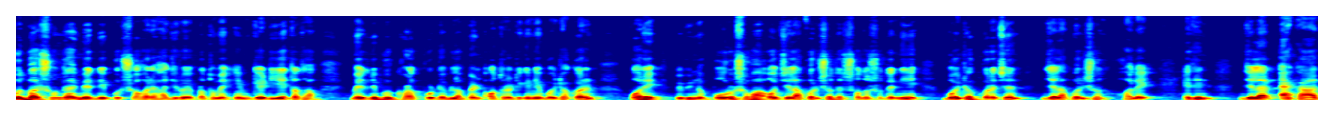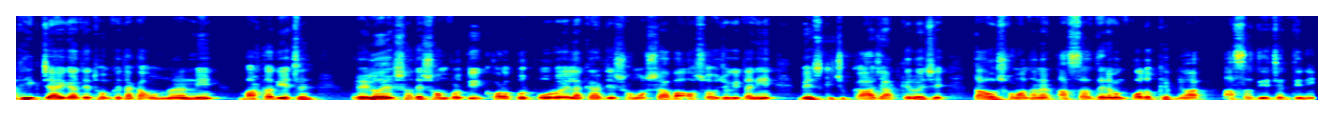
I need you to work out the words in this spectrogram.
বুধবার সন্ধ্যায় মেদিনীপুর শহরে হাজির হয়ে প্রথমে এমকেডিএ তথা মেদিনীপুর খড়গপুর ডেভেলপমেন্ট অথরিটিকে নিয়ে বৈঠক করেন। পরে বিভিন্ন পৌরসভা ও জেলা পরিষদের সদস্যদের নিয়ে বৈঠক করেছেন জেলা পরিষদ হলে। এদিন জেলার একাধিক জায়গাতে থমকে থাকা উন্নয়ন নিয়ে বার্তা দিয়েছেন রেলওয়ের সাথে সম্প্রতি খড়গপুর পৌর এলাকার যে সমস্যা বা অসহযোগিতা নিয়ে বেশ কিছু কাজ আটকে রয়েছে, তাও সমাধানের আশ্বাস দেন এবং পদক্ষেপ নেওয়ার আশ্বাস দিয়েছেন তিনি।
